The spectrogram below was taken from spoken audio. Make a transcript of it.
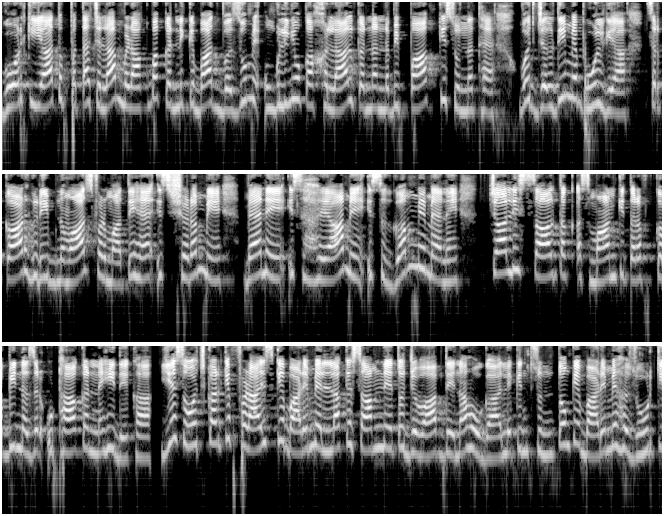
गौर किया तो पता चला, मराकबा करने के बाद वज़ू में उंगलियों का खलाल करना नबी पाक की सुन्नत है। वो जल्दी में भूल गया। सरकार गरीब नमाज़ फरमाते हैं, इस शर्म में मैंने, इस हया में, इस गम में मैंने चालीस साल तक आसमान की तरफ़ कभी नज़र उठाकर नहीं देखा। ये सोच कर के फ़राइज़ के बारे में अल्लाह के सामने तो जवाब देना होगा, लेकिन सुनतों के बारे में हजूर की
